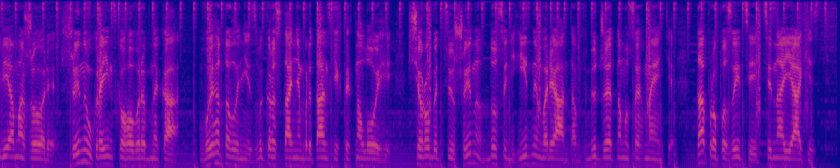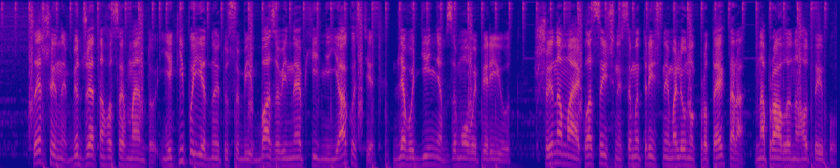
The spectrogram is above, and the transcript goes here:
Via Majore – шини українського виробника, виготовлені з використанням британських технологій, що робить цю шину досить гідним варіантом в бюджетному сегменті та пропозиції ціна-якість. Це шини бюджетного сегменту, які поєднують у собі базові необхідні якості для водіння в зимовий період. Шина має класичний симетричний малюнок протектора направленого типу.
